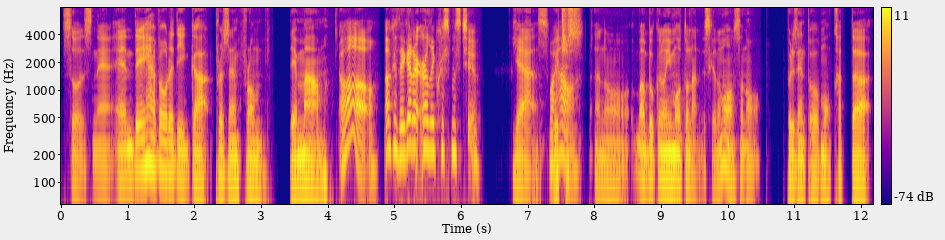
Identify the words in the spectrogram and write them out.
So it's that. And they have already got present from their mom. Oh, okay. They got an early Christmas too. Yes, Wow. which is あの、まあ、僕の妹なんですけども、そのプレゼントをもう買った、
